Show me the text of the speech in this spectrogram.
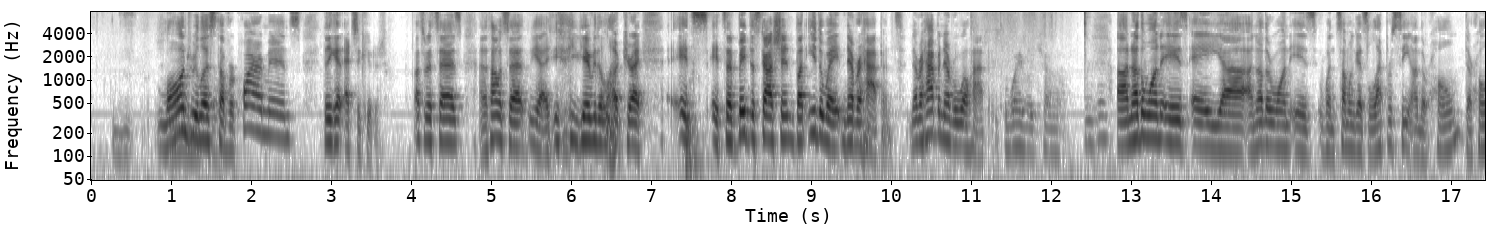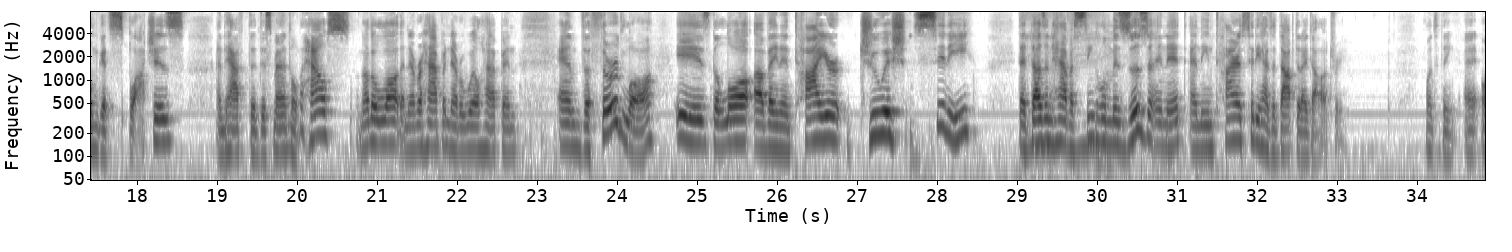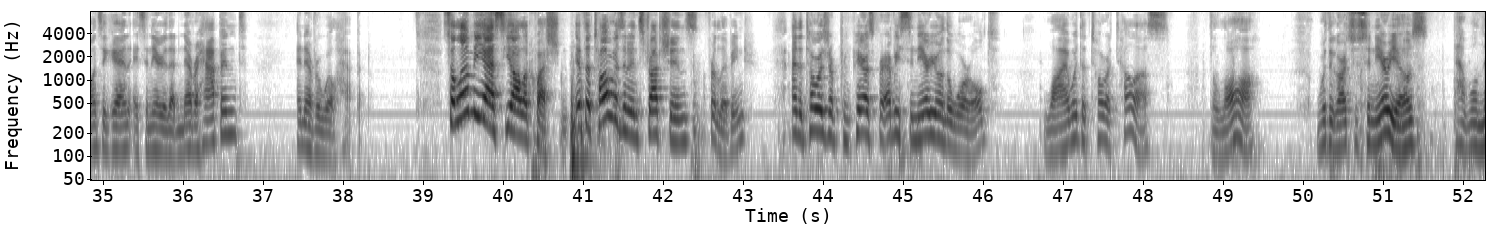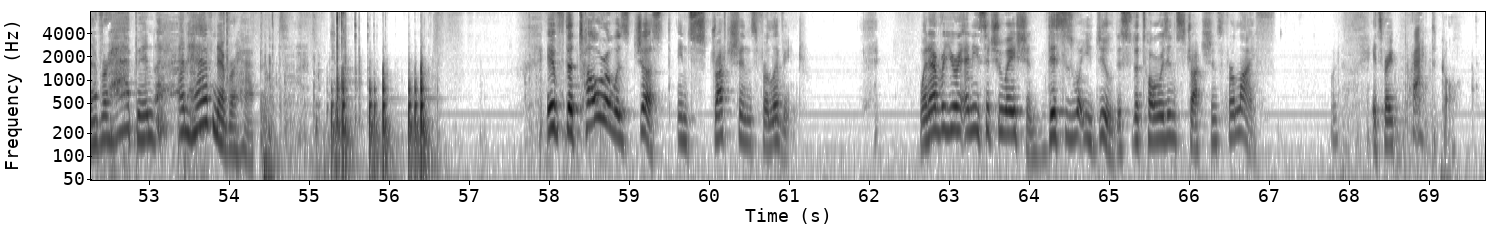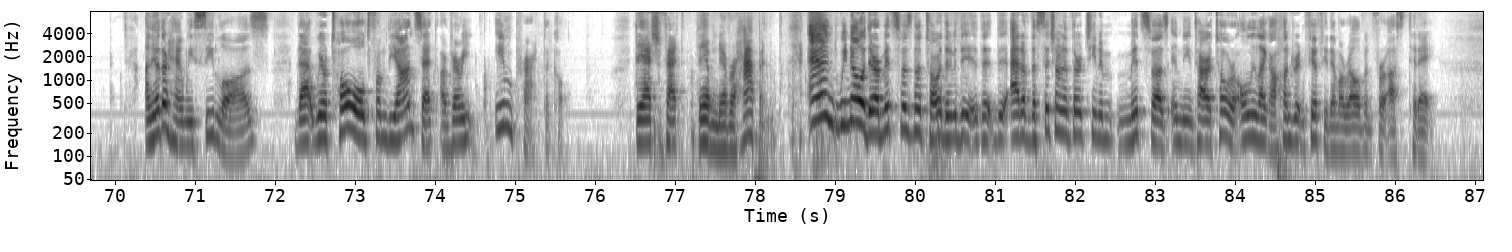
laundry list of requirements, they get executed. That's what it says. And the Talmud said, yeah, you gave me the look, right? It's it's a big discussion, but either way, it never happened. Never happened, never will happen. The wayward child. Uh, another one is a uh, another one is when someone gets leprosy on their home, their home gets splotches, and they have to dismantle the house. Another law that never happened, never will happen. And the third law is the law of an entire Jewish city that doesn't have a single mezuzah in it, and the entire city has adopted idolatry. Once thing, once again, a scenario that never happened and never will happen. So let me ask y'all a question. If the Torah is an instructions for living, and the Torah is to prepare us for every scenario in the world, why would the Torah tell us the law with regards to scenarios that will never happen and have never happened? If the Torah was just instructions for living, whenever you're in any situation, this is what you do. This is the Torah's instructions for life. It's very practical. On the other hand, we see laws that we're told from the onset are very impractical. They actually, in fact, they have never happened. And we know there are mitzvahs in the Torah. The, the, the, out of the 613 mitzvahs in the entire Torah, only like 150 of them are relevant for us today.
